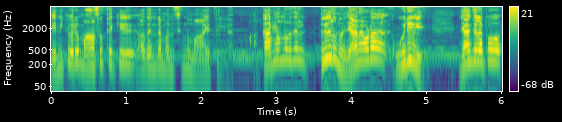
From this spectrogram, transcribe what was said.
എനിക്കൊരു മാസത്തേക്ക് അതെന്റെ മനസ്സിൽ നിന്ന് മായത്തില്ല. കാരണം എന്ന് പറഞ്ഞാൽ തീർന്നു. ഞാൻ അവിടെ ഉരുകി. ഞാൻ ചിലപ്പോൾ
